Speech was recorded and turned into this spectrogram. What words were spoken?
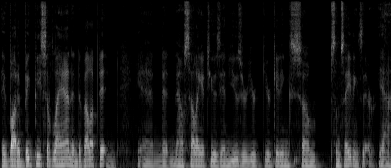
they've bought a big piece of land and developed it and and now selling it to you as end user, you're you're getting some some savings there. Yeah,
